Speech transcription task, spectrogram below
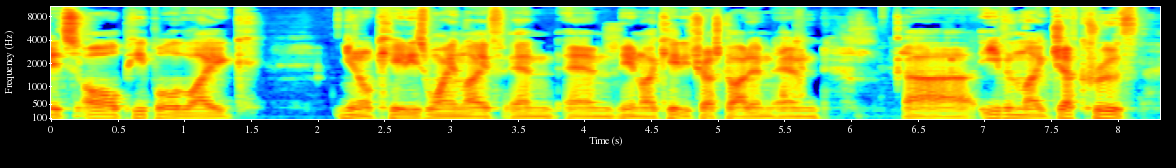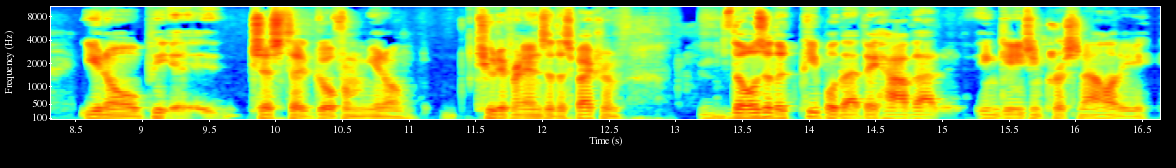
it's all people like you know Katie's Wine Life and and you know like Katie Truscott and and uh, even like Jeff Kruth, you know, just to go from you know two different ends of the spectrum. Those are the people that they have that engaging personality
